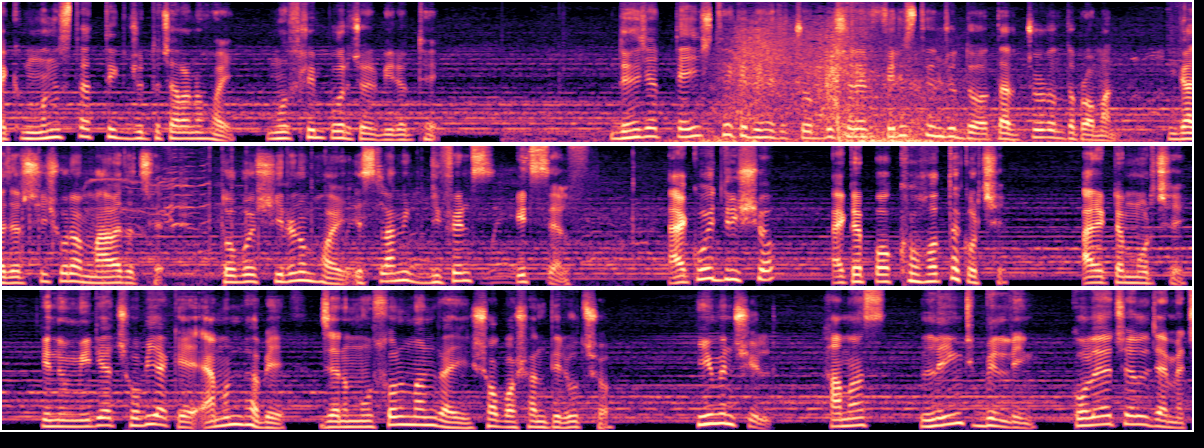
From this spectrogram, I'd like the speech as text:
এক মনস্তাত্ত্বিক যুদ্ধ চালানো হয় মুসলিম পরিচয়ের বিরুদ্ধে। দুই হাজার তেইশ থেকে দুই সালের ফিলিস্তিন যুদ্ধ তার চূড়ান্ত প্রমাণ। গাজার শিশুরা মারা যাচ্ছে। তবু শিরোনাম হয় ইসলামিক ডিফেন্স ইটসেলফ। একই দৃশ্য, একটা পক্ষ হত্যা করছে, আরেকটা মরছে। কিন্তু মিডিয়া ছবি আঁকে এমনভাবে যেন মুসলমানরাই সব অশান্তির উৎস। Human shield, Hamas, linked building collateral damage,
